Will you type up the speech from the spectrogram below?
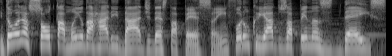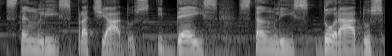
Então olha só o tamanho da raridade desta peça, hein? Foram criados apenas 10 Stanleys prateados e 10 Stanleys dourados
